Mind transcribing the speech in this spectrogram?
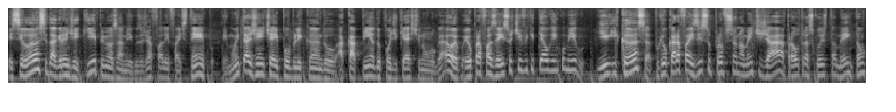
Esse lance da grande equipe, meus amigos, eu já falei faz tempo. Tem muita gente aí publicando a capinha do podcast num lugar. Eu, eu para fazer isso, eu tive que ter alguém comigo. E, e cansa, porque o cara faz isso profissionalmente já, para outras coisas também. Então,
